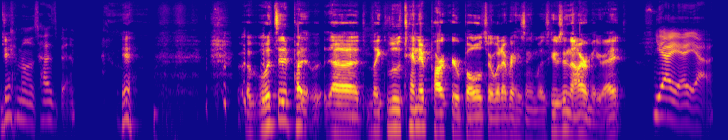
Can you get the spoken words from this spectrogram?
Yeah. Camilla's husband. Yeah. Uh, What's it? Uh, like Lieutenant Parker Bowles or whatever his name was. He was in the army, right? Yeah, yeah, yeah.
